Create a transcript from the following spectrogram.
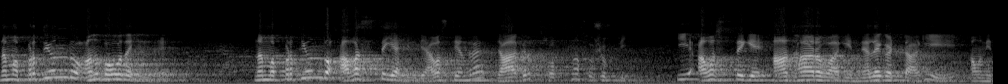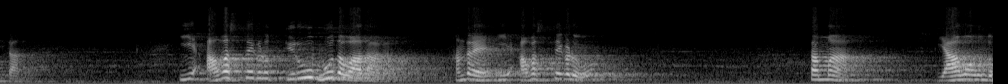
ನಮ್ಮ ಪ್ರತಿಯೊಂದು ಅನುಭವದ ಹಿಂದೆ, ನಮ್ಮ ಪ್ರತಿಯೊಂದು ಅವಸ್ಥೆಯ ಹಿಂದೆ, ಅವಸ್ಥೆ ಅಂದರೆ ಜಾಗೃತ, ಸ್ವಪ್ನ, ಸುಷುಪ್ತಿ, ಈ ಅವಸ್ಥೆಗೆ ಆಧಾರವಾಗಿ ನೆಲೆಗಟ್ಟಾಗಿ ಅವನಿದ್ದಾನೆ. ಈ ಅವಸ್ಥೆಗಳು ತಿರುಭೂತವಾದಾಗ, ಅಂದರೆ ಈ ಅವಸ್ಥೆಗಳು ತಮ್ಮ ಯಾವ ಒಂದು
